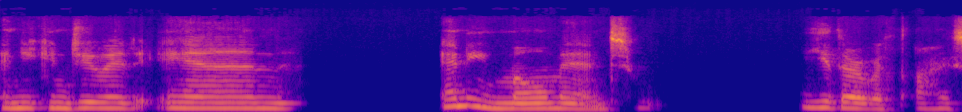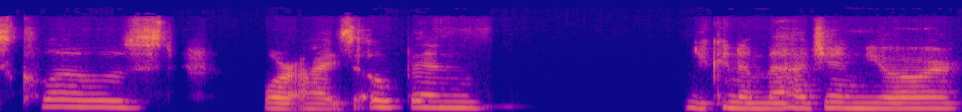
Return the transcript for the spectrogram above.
and you can do it in any moment, either with eyes closed or eyes open. You can imagine your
